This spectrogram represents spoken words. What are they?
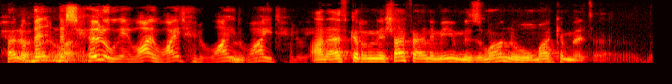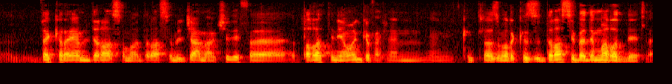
حلو ب- حلو. بس حلو يعني وايد وايد حلو وايد. وايد حلو يعني. أنا أذكر إني شايفه أنمي من زمان وما كملته أتذكر أيام الدراسة ما دراسة بالجامعة وكذي فاضطريت إني أوقف عشان يعني كنت لازم أركز بدراستي بعدين ما رديت له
